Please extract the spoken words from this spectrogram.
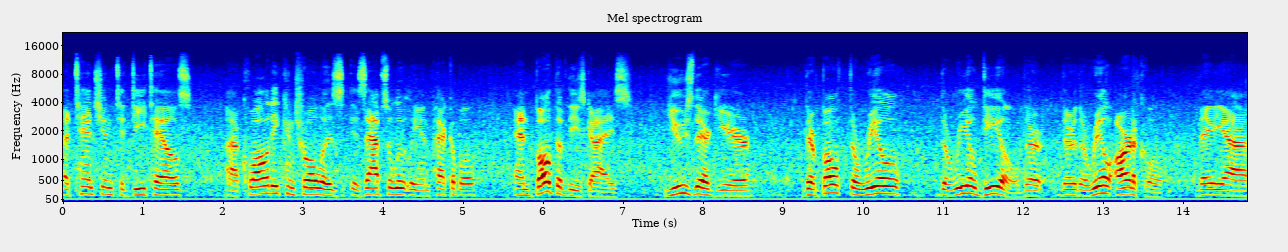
attention to details. Uh, quality control is, is absolutely impeccable. And both of these guys use their gear they're both the real the real deal. They're they're the real article. They uh,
